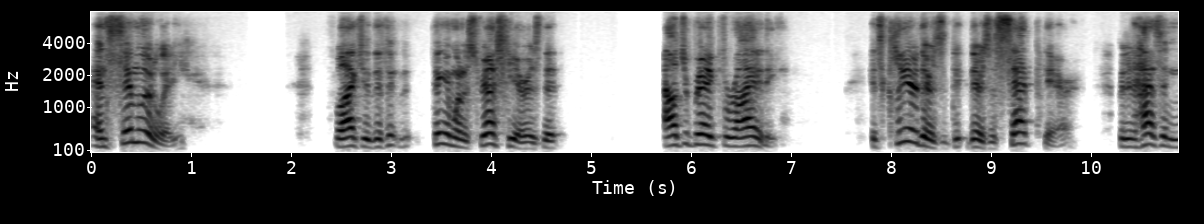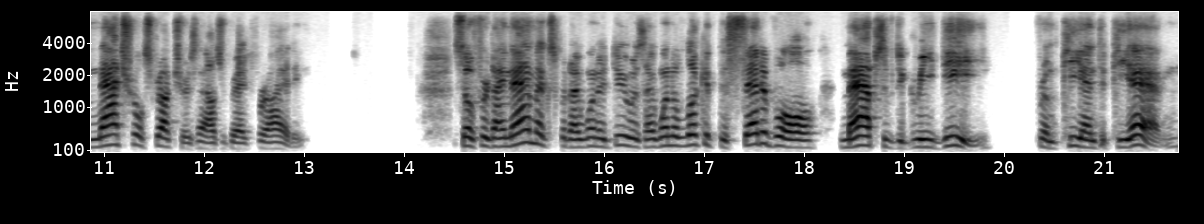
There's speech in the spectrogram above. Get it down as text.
And similarly, well, actually, the, th the thing I want to stress here is that algebraic variety, it's clear there's, there's a set there, but it has a natural structure as an algebraic variety. So for dynamics, what I want to do is I want to look at the set of all maps of degree D from Pn to Pn,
